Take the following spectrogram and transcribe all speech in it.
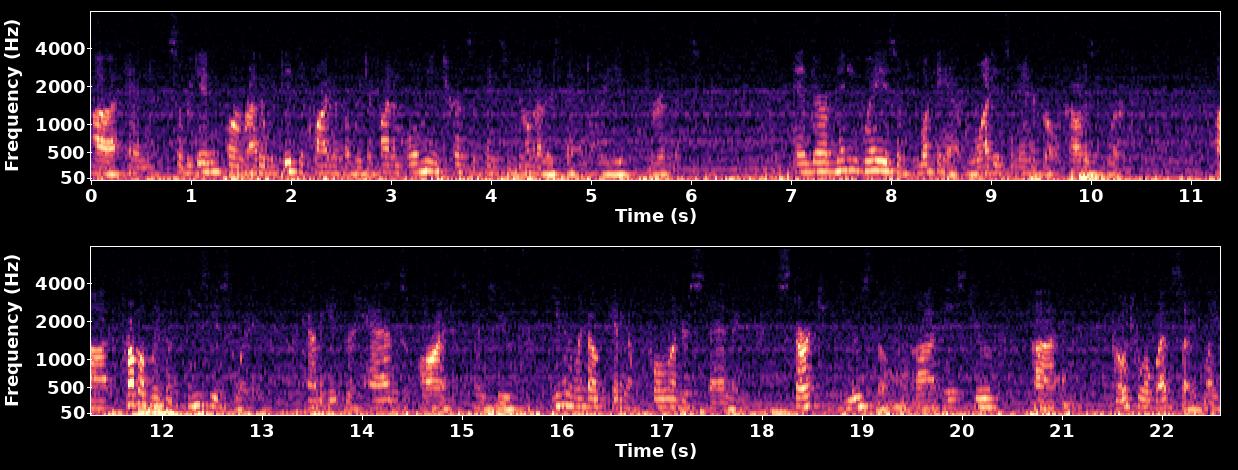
Uh, and so we didn't, or rather we did define them, but we define them only in terms of things you don't understand, i.e. derivatives. And there are many ways of looking at what is an integral, how does it work. Uh, probably the easiest way to kind of get your hands on it and to, even without getting a full understanding, start to use them uh, is to uh, go to a website like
